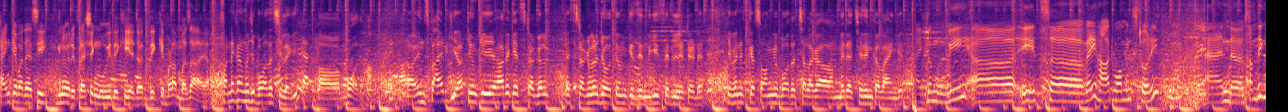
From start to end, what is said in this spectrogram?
टाइम के बाद ऐसी यू नो रिफ्रेशिंग मूवी देखी है जब देख के बड़ा मज़ा आया फन खान मुझे बहुत अच्छी लगी बहुत हाँ इंस्पायर किया क्योंकि हर एक स्ट्रगल स्ट्रगलर जो होते हैं उनकी ज़िंदगी से रिलेटेड है इवन इसका सॉन्ग भी बहुत अच्छा लगा मेरे अच्छे दिन कब आएँगे. Uh, it's a very heartwarming story and uh, something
